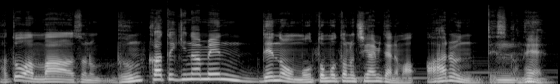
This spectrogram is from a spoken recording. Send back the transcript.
あとはまあその文化的な面でのもともとの違いみたいなのもあるんですかね。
